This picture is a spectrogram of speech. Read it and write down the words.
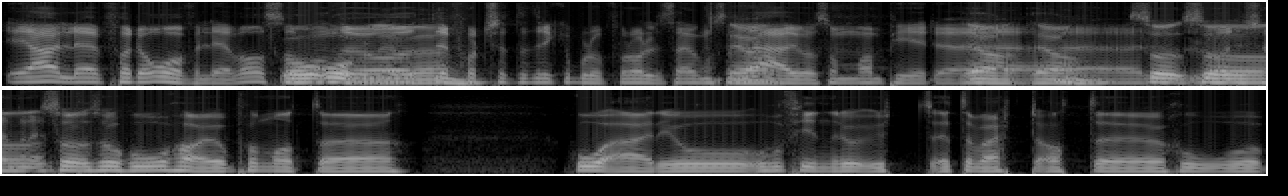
Ja, eller for å overleve, og så må du overleve. jo fortsette å drikke blod for å holde seg ung. Så Ja. det er jo som vampyr eh, Ja, ja. eh, Så, så, så, så hun har jo på en måte Hun er jo Hun finner jo ut etter hvert at uh, hun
